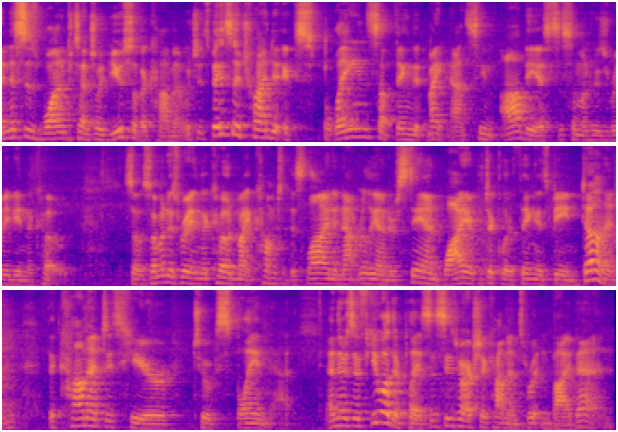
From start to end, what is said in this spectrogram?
And this is one potential use of a comment, which is basically trying to explain something that might not seem obvious to someone who's reading the code. So someone who's reading the code might come to this line and not really understand why a particular thing is being done. The comment is here to explain that. And there's a few other places. These are actually comments written by Ben.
